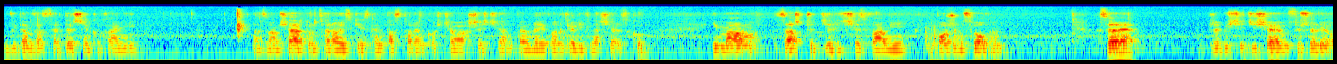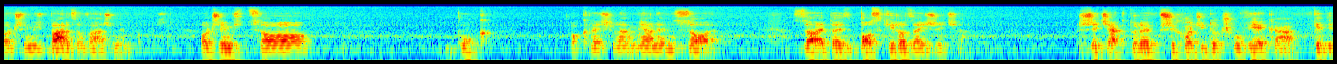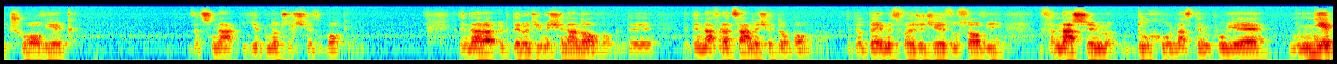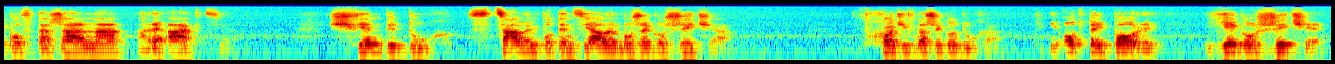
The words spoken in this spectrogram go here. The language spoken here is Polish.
Witam Was serdecznie, kochani. Nazywam się Artur Ceroński, jestem pastorem Kościoła Chrześcijan Pełnej Ewangelii w Nasielsku i mam zaszczyt dzielić się z Wami Bożym Słowem. Chcę, żebyście dzisiaj usłyszeli o czymś bardzo ważnym, o czymś, co Bóg określa mianem Zoe. Zoe to jest boski rodzaj życia. Życia, które przychodzi do człowieka, kiedy człowiek zaczyna jednoczyć się z Bogiem. Gdy, na, gdy rodzimy się na nowo, gdy, gdy nawracamy się do Boga, gdy oddajemy swoje życie Jezusowi, w naszym duchu następuje niepowtarzalna reakcja. Święty Duch z całym potencjałem Bożego życia wchodzi w naszego ducha i od tej pory Jego życie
